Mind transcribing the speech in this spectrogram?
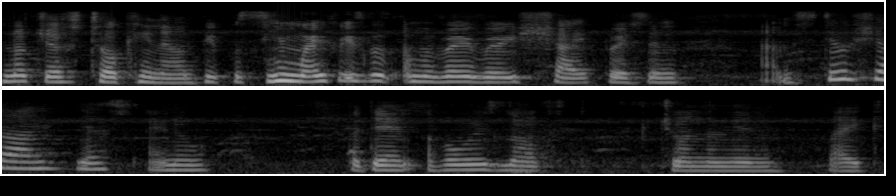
not just talking and people see my face because I'm a very very shy person. I'm still shy, yes, I know. But then I've always loved journaling, like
